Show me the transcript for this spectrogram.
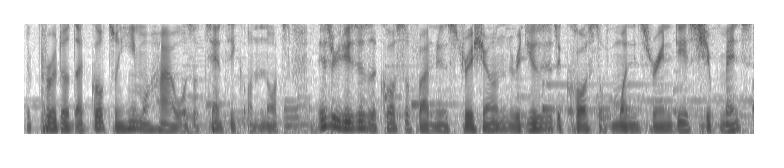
the product that got to him or her was authentic or not. This reduces the cost of administration, reduces the cost of monitoring these shipments.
